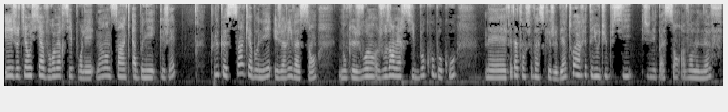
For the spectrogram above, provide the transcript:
Et je tiens aussi à vous remercier pour les 95 abonnés que j'ai. Plus que 5 abonnés et j'arrive à 100. Donc je vous, je vous en remercie beaucoup, beaucoup. Mais faites attention parce que je vais bientôt arrêter YouTube si je n'ai pas 100 avant le 9.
